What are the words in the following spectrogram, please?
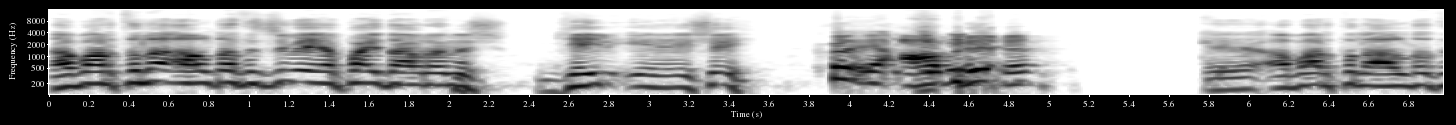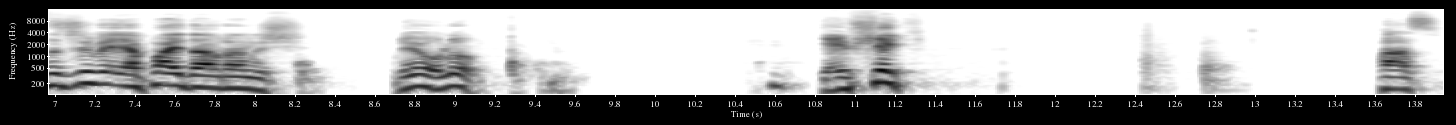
Abartılı aldatıcı ve yapay davranış. Gel e, şey. ya abi. e, abartılı aldatıcı ve yapay davranış. Ne oğlum? Gevşek. Pas.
